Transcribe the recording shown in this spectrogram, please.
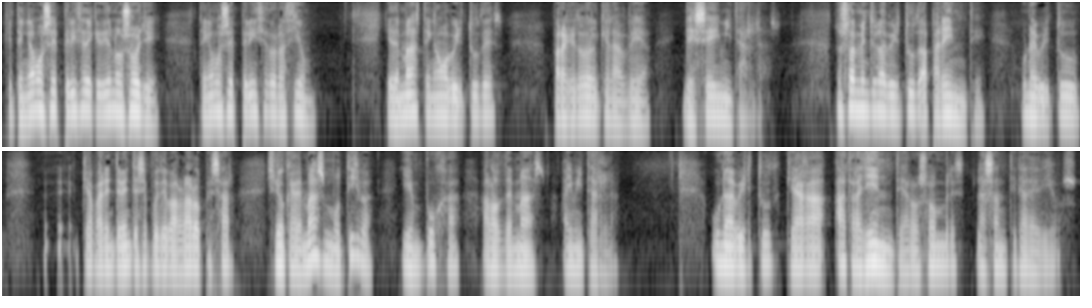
que tengamos experiencia de que Dios nos oye, tengamos experiencia de oración y además tengamos virtudes para que todo el que las vea desee imitarlas. No solamente una virtud aparente, una virtud eh, que aparentemente se puede valorar o pesar, sino que además motiva y empuja a los demás a imitarla. Una virtud que haga atrayente a los hombres la santidad de Dios.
